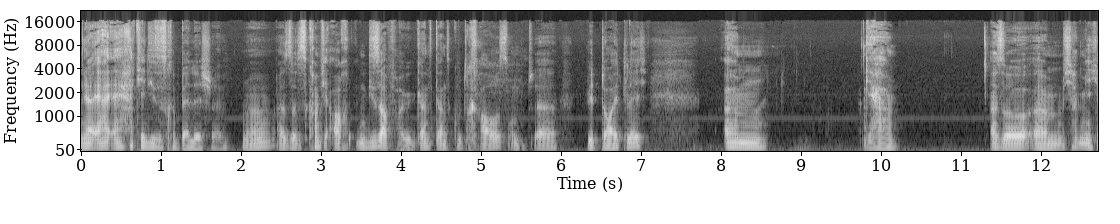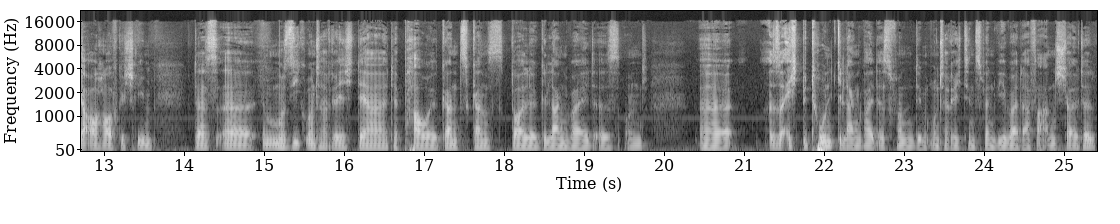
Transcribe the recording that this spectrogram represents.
Ja, er, er hat ja dieses Rebellische. Ne? Also, das kommt ja auch in dieser Folge ganz, ganz gut raus und äh, wird deutlich. Ähm, ja. Also, ähm, ich habe mir hier auch aufgeschrieben, dass äh, im Musikunterricht der, der Paul ganz, ganz dolle gelangweilt ist und äh, also echt betont gelangweilt ist von dem Unterricht, den Sven Weber da veranstaltet.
